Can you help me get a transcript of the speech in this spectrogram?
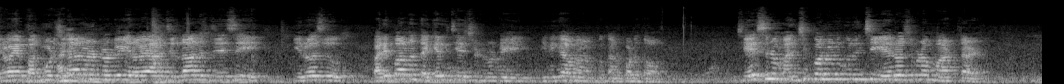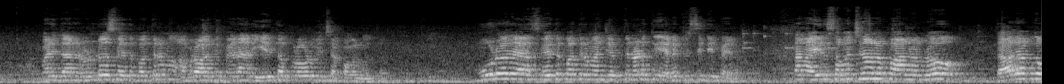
ఇరవై పదమూడు జిల్లాలు ఉన్నటువంటి ఇరవై ఆరు జిల్లాలు చేసి ఈరోజు పరిపాలన దగ్గరికి చేసినటువంటి ఇదిగా మనకు కనపడుతాం చేసిన మంచి పనుల గురించి ఏ రోజు కూడా మాట్లాడు మరి దాని రెండో శ్వేతపత్రం అమరావతి పైన ఆయన ఏ తప్పులో కూడా మేము చెప్పగలుగుతాం. మూడోది ఆయన శ్వేతపత్రం అని చెప్తున్నాడు ఎలక్ట్రిసిటీ పైన. తన ఐదు సంవత్సరాల పాలనలో దాదాపుగా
